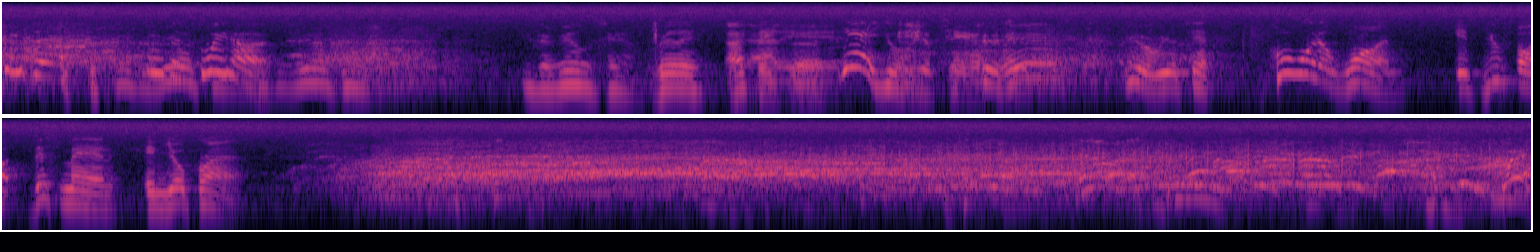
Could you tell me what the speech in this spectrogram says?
He's a, he's a sweetheart. He's a real champ. A real champ. Really? I think so. Yeah, you're a real champ. You're a real champ. Who would have won if you fought this man in your prime? Wait,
